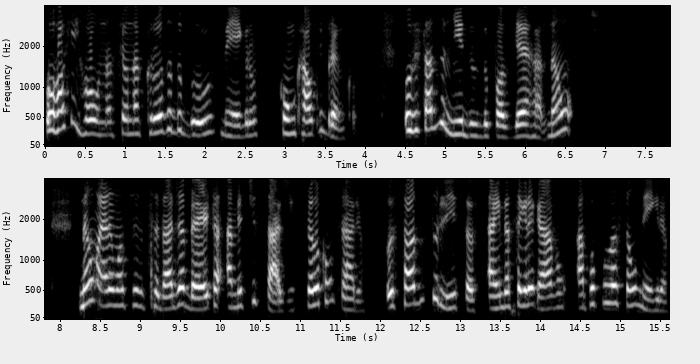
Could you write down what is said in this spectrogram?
O rock and roll nasceu na cruza do blues negro com o country branco. Os Estados Unidos do pós-guerra não não era uma sociedade aberta à mestiçagem. Pelo contrário, os estados sulistas ainda segregavam a população negra,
